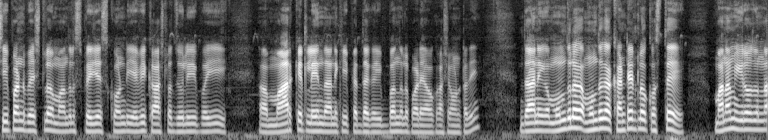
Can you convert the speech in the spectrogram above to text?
చీప్ అండ్ బెస్ట్లో మందులు స్ప్రే చేసుకోండి. హెవీ కాస్ట్లో జోలిపోయి మార్కెట్ లేని దానికి పెద్దగా ఇబ్బందులు పడే అవకాశం ఉంటుంది. దానికి ముందుగా ముందుగా కంటెంట్లోకి వస్తే మనం ఈరోజు ఉన్న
